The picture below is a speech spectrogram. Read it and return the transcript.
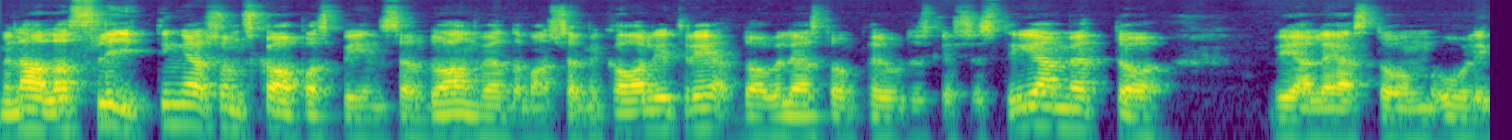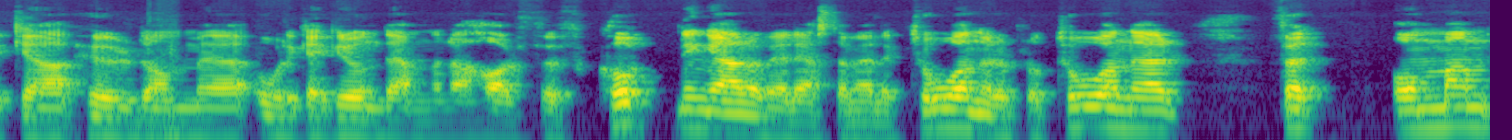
Men alla slitningar som skapas på Incel, då använder man kemikalier till det. Då har vi läst om periodiska systemet och vi har läst om olika, hur de eh, olika grundämnena har förkortningar och vi har läst om elektroner och protoner. För om man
